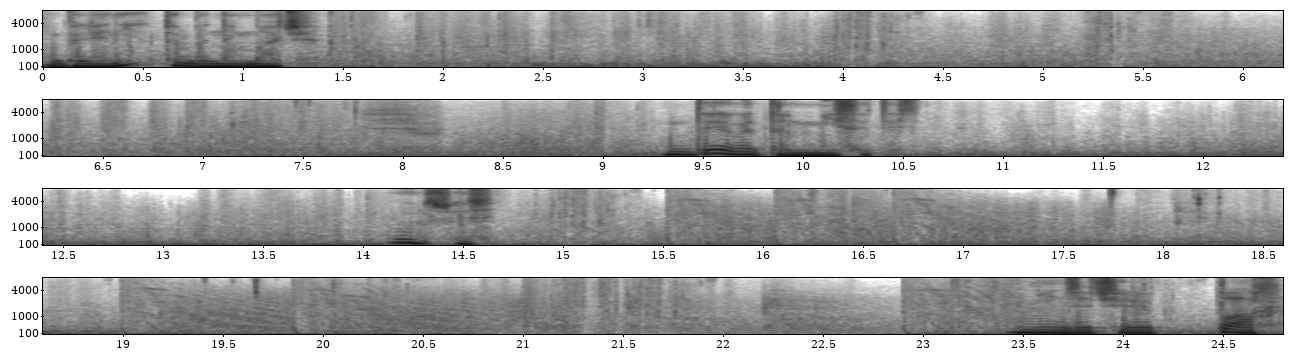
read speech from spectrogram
Блін, я тебе не бачу. Де ви там міситесь? Вон щось. Ніндзя черепах.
